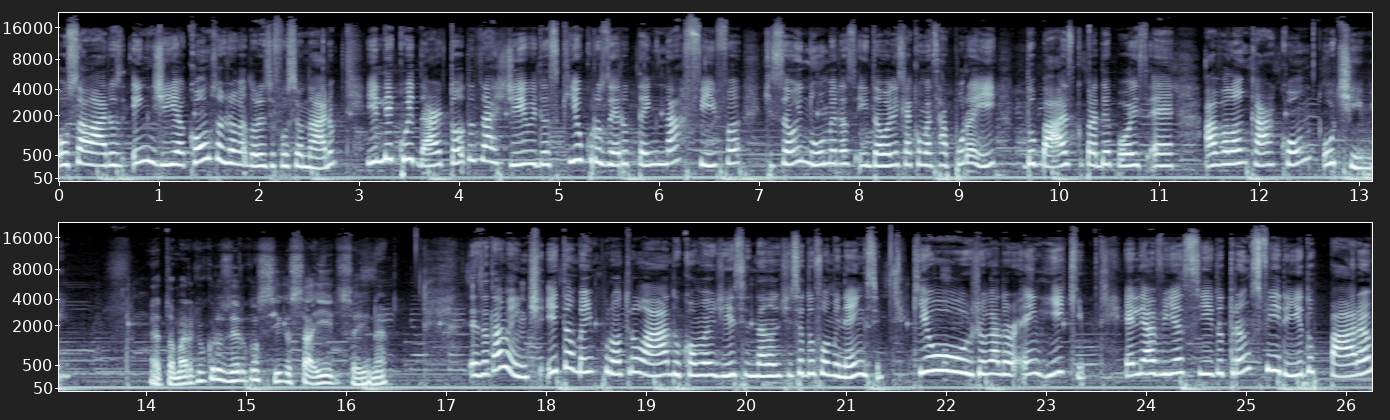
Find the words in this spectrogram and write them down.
os salários em dia com seus jogadores e funcionários e liquidar todas as dívidas que o Cruzeiro tem na FIFA, que são inúmeras. Então ele quer começar por aí, do básico, para depois é, avalancar com o time. É, tomara que o Cruzeiro consiga sair disso aí, né? Exatamente. E também, por outro lado, como eu disse na notícia do Fluminense, que o jogador Henrique, ele havia sido transferido para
